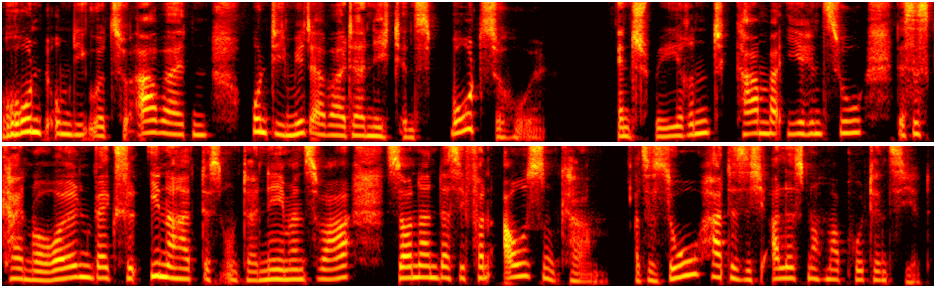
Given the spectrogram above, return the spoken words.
rund um die Uhr zu arbeiten und die Mitarbeiter nicht ins Boot zu holen. Entschwerend kam bei ihr hinzu, dass es kein Rollenwechsel innerhalb des Unternehmens war, sondern dass sie von außen kam. Also so hatte sich alles nochmal potenziert.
